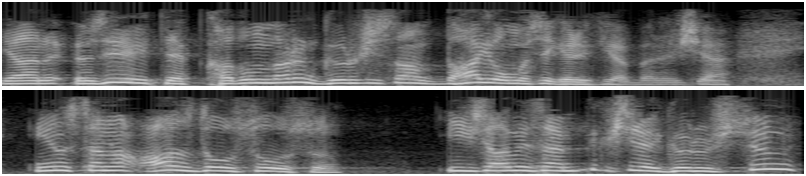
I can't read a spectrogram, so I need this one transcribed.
Yani özellikle kadınların görüşünden daha iyi olması gerekiyor böyle şey. İnsana az da olsa olsun. İcab insan bir kişiyle görüşsün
